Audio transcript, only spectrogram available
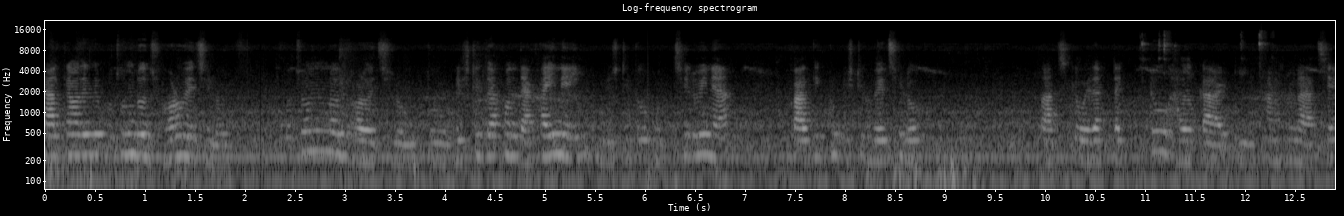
কালকে আমাদের যে প্রচণ্ড ঝড় হয়েছিল, প্রচণ্ড ঝড় হয়েছিল। তো বৃষ্টি তো এখন দেখাই নেই, বৃষ্টি তো হচ্ছিলই না। কালকে একটু বৃষ্টি হয়েছিল। আজকে ওয়েদারটা একটু হালকা আর কি, ঠান্ডা ঠান্ডা আছে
